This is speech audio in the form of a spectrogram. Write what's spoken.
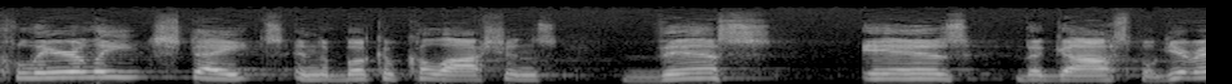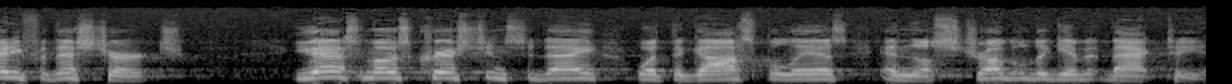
clearly states in the book of Colossians this is the gospel. Get ready for this, church. You ask most Christians today what the gospel is, and they'll struggle to give it back to you.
